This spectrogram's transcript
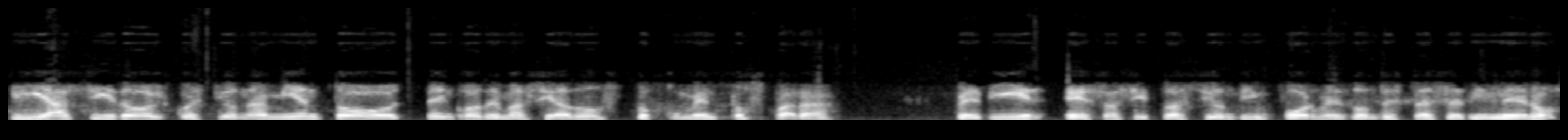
y ha sido el cuestionamiento. Tengo demasiados documentos para pedir esa situación de informes, dónde está ese dinero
